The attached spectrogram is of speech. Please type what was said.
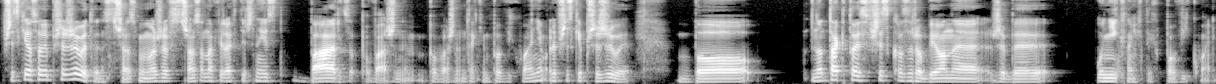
wszystkie osoby przeżyły ten wstrząs, mimo że wstrząs anafilaktyczny jest bardzo poważnym, poważnym takim powikłaniem, ale wszystkie przeżyły, bo no tak to jest wszystko zrobione, żeby uniknąć tych powikłań.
